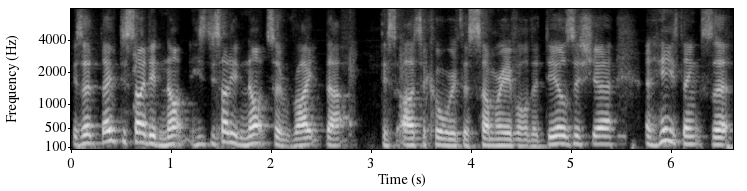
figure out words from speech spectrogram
is that they've decided not. He's decided not to write that this article with the summary of all the deals this year. And he thinks that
